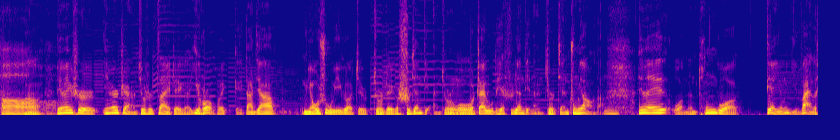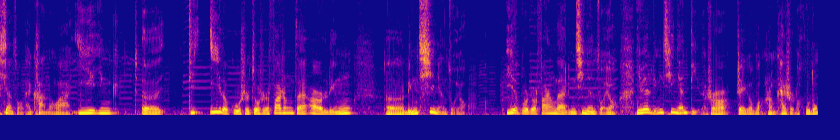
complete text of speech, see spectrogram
哦啊，因为是因为是这样，就是在这个一会儿我会给大家描述一个这就是这个时间点，就是我我摘录的一些时间点，就是捡重要的。嗯因为我们通过电影以外的线索来看的话，一应呃第一的故事就是发生在二零呃零七年左右。一的故事就是发生在零七年左右，因为零七年底的时候，这个网上开始了互动，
